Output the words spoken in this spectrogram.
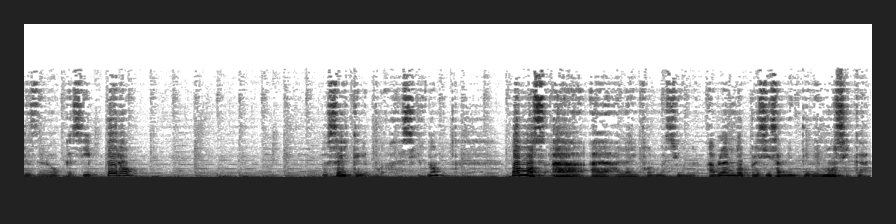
desde luego que sí, pero pues ahí que le puedo decir, ¿no? Vamos a la información, hablando precisamente de música.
